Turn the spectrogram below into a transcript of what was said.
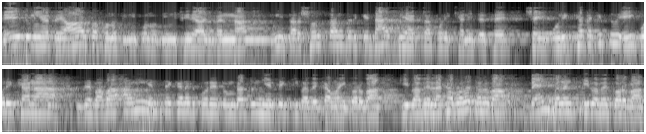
এই দুনিয়াতে আর কখনো তিনি কোনো দিন ফিরে আসবেন না। উনি তার সন্তানদেরকে ডাক দিয়ে একটা পরীক্ষা নিতেছে। সেই পরীক্ষাটা কিন্তু এই পরীক্ষা না যে, বাবা, আমি এতেকালের পরে তোমরা দুনিয়াতে কীভাবে কামাই করবা? কীভাবে লেখাপড়া করবা? ব্যাংক ব্যালেন্স কীভাবে করবা?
